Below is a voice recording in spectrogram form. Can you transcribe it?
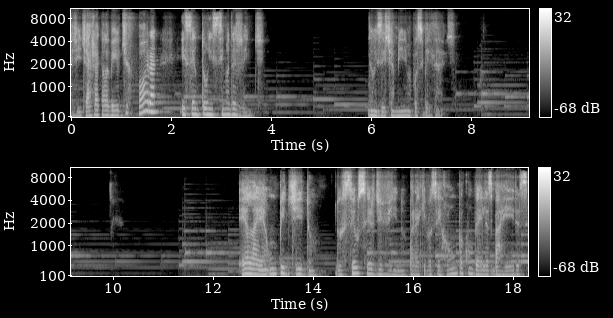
A gente acha que ela veio de fora e sentou em cima da gente. Não existe a mínima possibilidade. Ela é um pedido do seu ser divino para que você rompa com velhas barreiras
